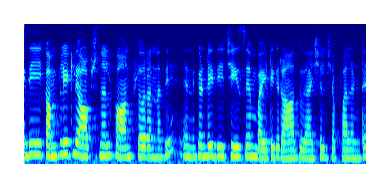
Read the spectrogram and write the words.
ఇది కంప్లీట్లీ ఆప్షనల్ కార్న్ఫ్లోర్ అన్నది. ఎందుకంటే ఇది చీజ్ ఏం బయటికి రాదు యాక్చువల్ చెప్పాలంటే.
